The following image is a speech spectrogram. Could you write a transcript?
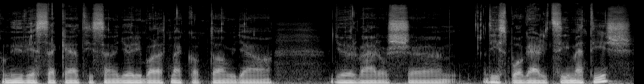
a művészeket, hiszen a Győri Balett megkapta ugye a Győrváros díszpolgári címet is,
